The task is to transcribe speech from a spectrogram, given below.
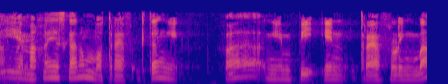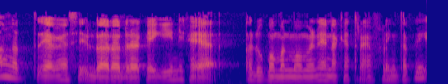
Iya makanya sekarang mau travel kita ngi ah, ngimpiin traveling banget ya kan sih? Udara-udara kayak gini kayak aduh momen-momennya enaknya traveling tapi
